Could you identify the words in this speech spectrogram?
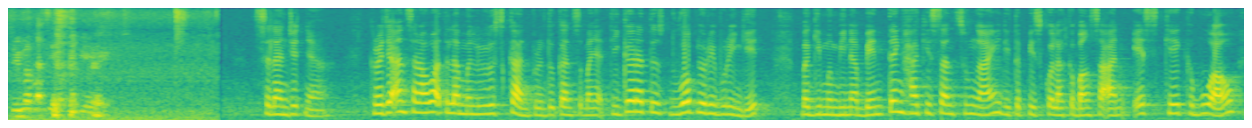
Terima kasih Selanjutnya, Kerajaan Sarawak telah meluluskan peruntukan sebanyak RM320,000 bagi membina benteng hakisan sungai di tepi Sekolah Kebangsaan SK Kebuau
